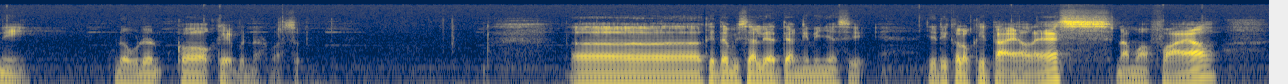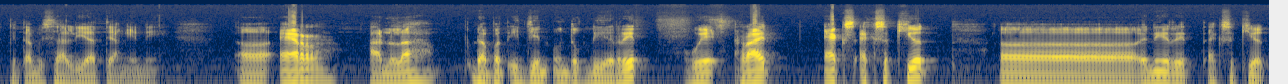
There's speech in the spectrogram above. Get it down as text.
Nih, mudah-mudahan kok oke benar masuk. Uh, kita bisa lihat yang ininya sih. Jadi kalau kita ls nama file, kita bisa lihat yang ini. Uh, R adalah dapat izin untuk di read, write, x execute, uh, ini read execute.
